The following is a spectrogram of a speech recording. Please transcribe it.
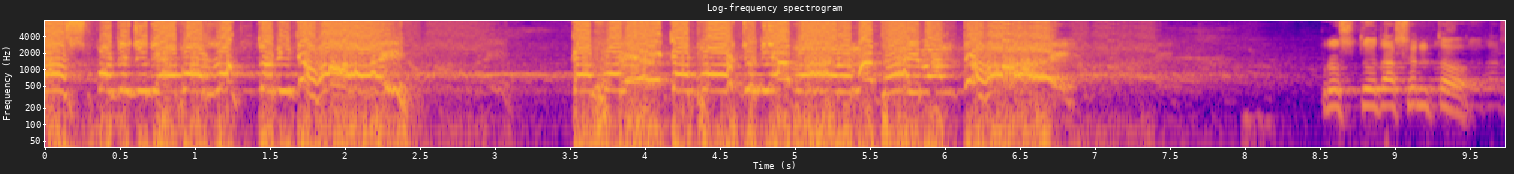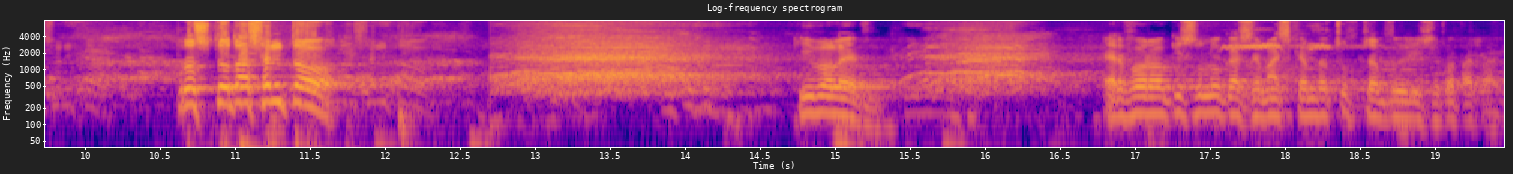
রাজপথে যদি আবার রক্ত দিতে হয় কাপড়ের কাপড় যদি আবার মাথায় বাঁধতে হয়, প্রস্তুত আসেন তো? প্রস্তুত আসেন তো? কি বলেন? এরপরও কিছু লোক আছে মাঝখানটা চুপচাপ বই রয়েছে কথা কয়।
